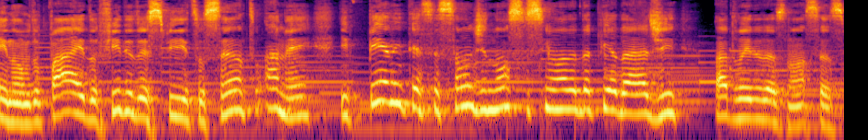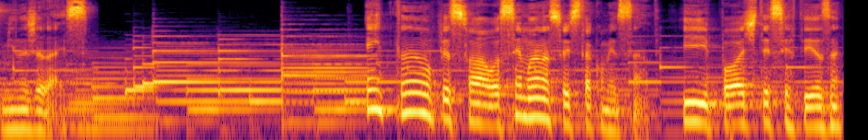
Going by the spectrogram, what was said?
em nome do Pai, do Filho e do Espírito Santo. Amém. E pela intercessão de Nossa Senhora da Piedade, padroeira das nossas Minas Gerais. Então, pessoal, a semana só está começando e pode ter certeza,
